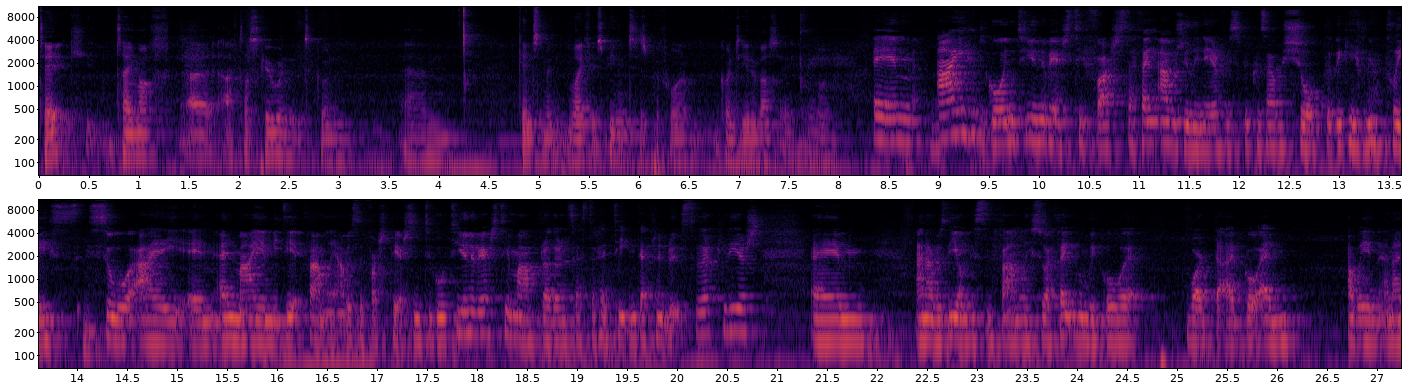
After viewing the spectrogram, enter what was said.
take time off uh, after school and go and um, gain some life experiences before going to university? Um, I had gone to university first. I think I was really nervous because I was shocked that they gave me a place. Mm. So I, um, in my immediate family, I was the first person to go to university. My brother and sister had taken different routes to their careers, um, and I was the youngest in the family. So I think when we got word that I'd got in, I went and I,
